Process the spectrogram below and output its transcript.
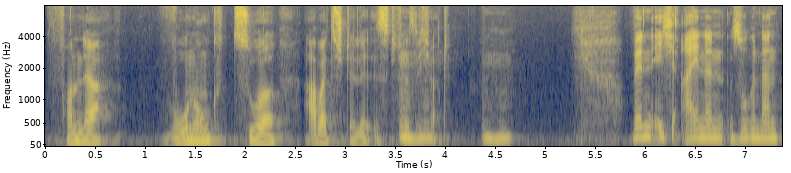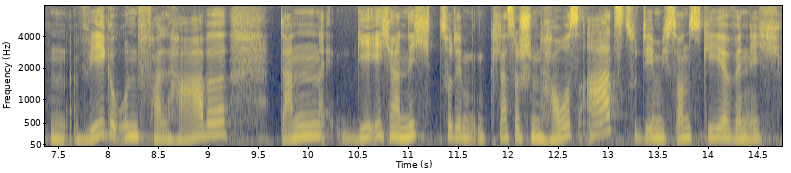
von der Wohnung zur Arbeitsstelle ist mhm. versichert. Mhm. Mhm. Wenn ich einen sogenannten Wegeunfall habe, dann gehe ich ja nicht zu dem klassischen Hausarzt, zu dem ich sonst gehe, wenn ich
